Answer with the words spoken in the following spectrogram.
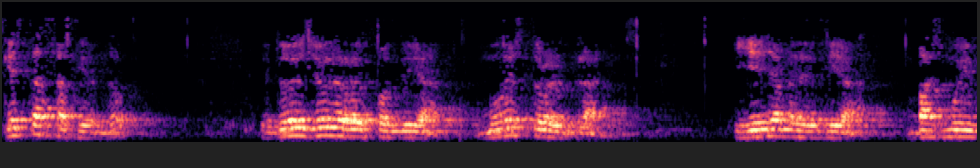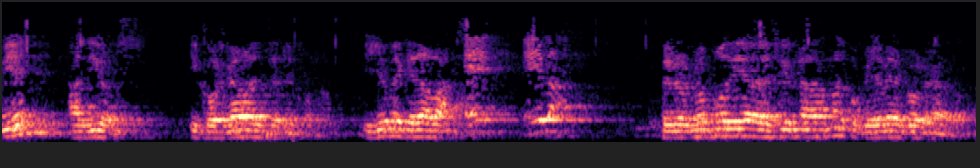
¿Qué estás haciendo? Entonces yo le respondía, muestro el plan. Y ella me decía, vas muy bien, adiós. Y colgaba el teléfono. Y yo me quedaba, ¡eh, Eva! Pero no podía decir nada más porque ya había colgado.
